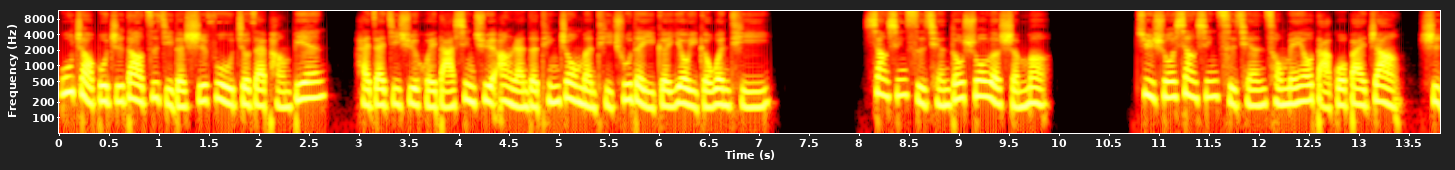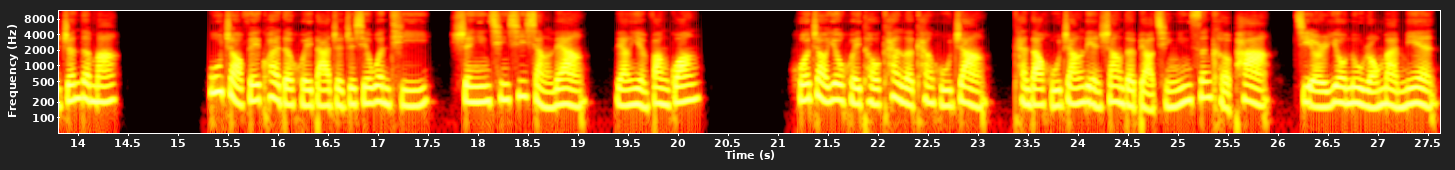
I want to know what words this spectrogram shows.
乌爪不知道自己的师傅就在旁边，还在继续回答兴趣盎然的听众们提出的一个又一个问题。向心死前都说了什么？据说向心此前从没有打过败仗，是真的吗？乌爪飞快地回答着这些问题，声音清晰响亮，两眼放光。火爪又回头看了看虎掌，看到虎掌脸上的表情阴森可怕，继而又怒容满面。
